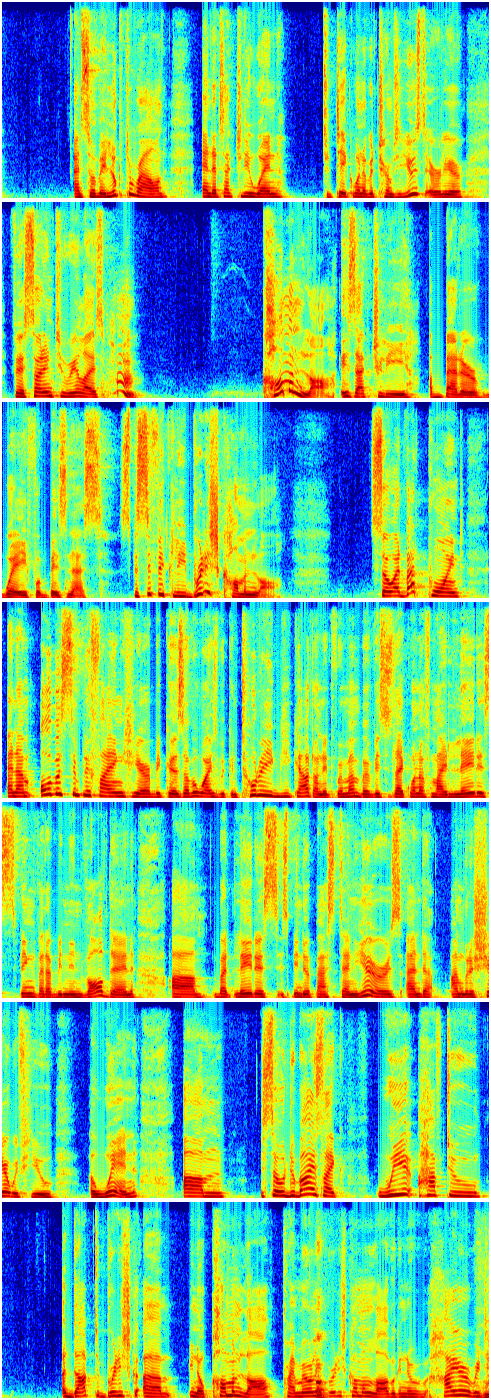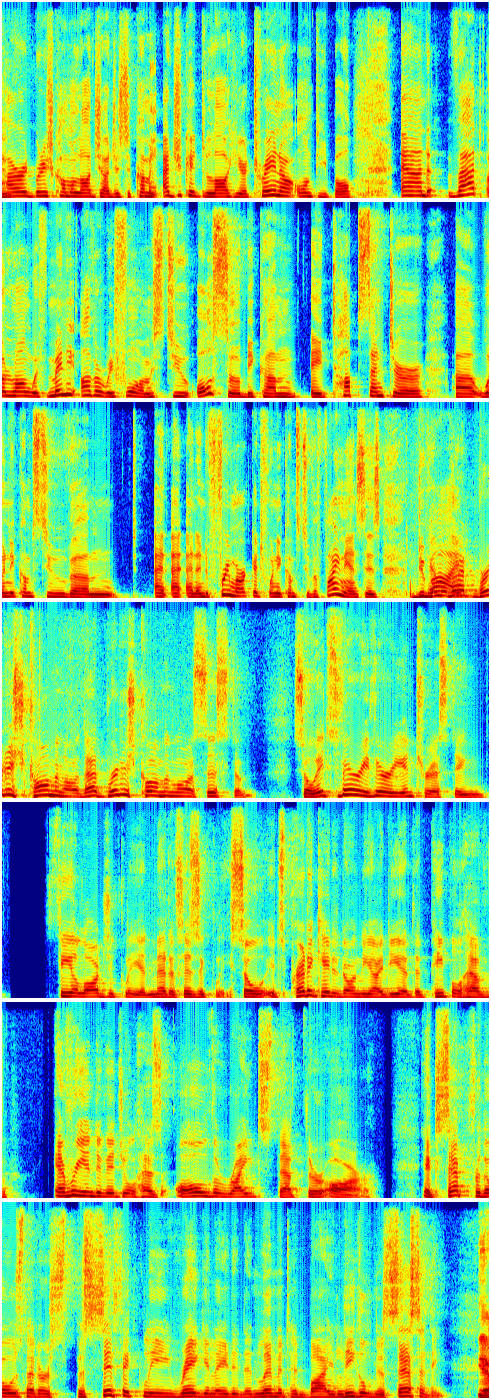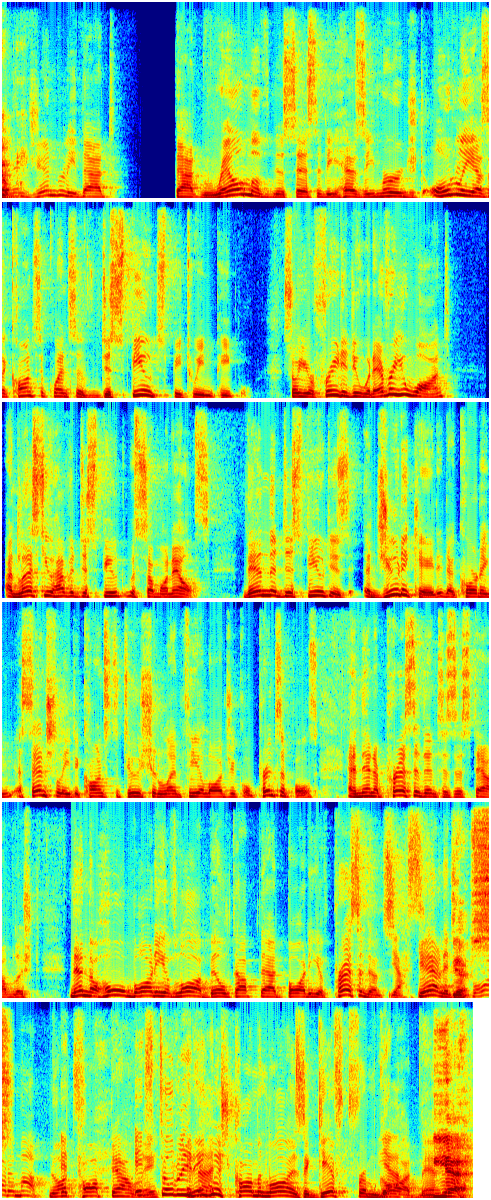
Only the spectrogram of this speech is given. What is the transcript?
And so they looked around, and that's actually when, to take one of the terms you used earlier, they're starting to realize, hmm, common law is actually a better way for business, specifically British common law. So at that point, and I'm oversimplifying here because otherwise we can totally geek out on it. Remember, this is like one of my latest things that I've been involved in, um, but latest, it's been the past 10 years, and I'm going to share with you a win. Um, so Dubai is like, we have to adopt British, um, you know, common law, primarily British common law. We're going to hire retired British common law judges to come and educate the law here, train our own people, and that, along with many other reforms, to also become a top center uh, when it comes to the, um, and, and, and the free market when it comes to the finances. Dubai. Yeah, well, that British common law, that British common law system, so it's very, very interesting theologically and metaphysically. So it's predicated on the idea that people have, every individual has all the rights that there are, except for those that are specifically regulated and limited by legal necessity. Yep. And generally, that that realm of necessity has emerged only as a consequence of disputes between people. So you're free to do whatever you want unless you have a dispute with someone else. Then the dispute is adjudicated according essentially to constitutional and theological principles, and then a precedent is established. And then the whole body of law built up that body of precedents. Yes. Yeah, and it's Yes. bottom up, not It's- top down. it's eh? totally And that. English common law is a gift from Yeah. God, man. Yeah.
